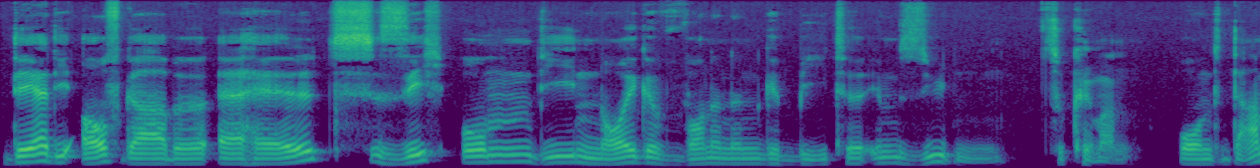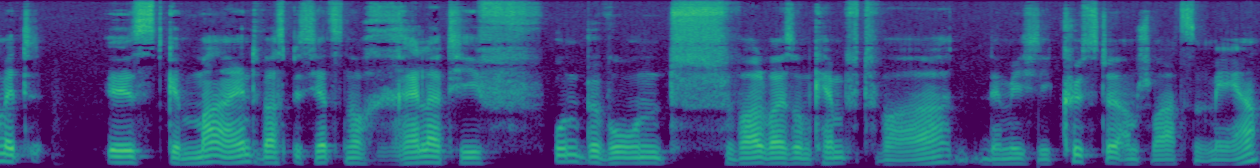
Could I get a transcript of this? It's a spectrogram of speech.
der die Aufgabe erhält, sich um die neu gewonnenen Gebiete im Süden zu kümmern. Und damit ist gemeint, was bis jetzt noch relativ unbewohnt, wahlweise umkämpft war, nämlich die Küste am Schwarzen Meer,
